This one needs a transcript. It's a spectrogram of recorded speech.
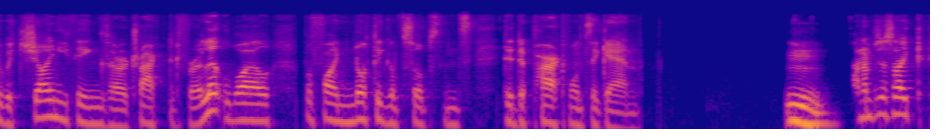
to which shiny things are attracted for a little while but find nothing of substance. They depart once again. Mm. And I'm just like,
